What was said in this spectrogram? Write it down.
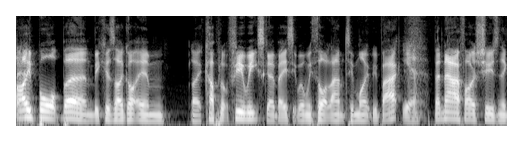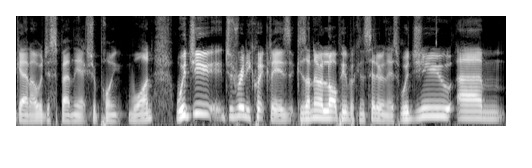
I I bought Burn because I got him like a couple of few weeks ago, basically when we thought Lamptey might be back. Yeah. But now, if I was choosing again, I would just spend the extra point one. Would you just really quickly, is because I know a lot of people are considering this. Would you um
